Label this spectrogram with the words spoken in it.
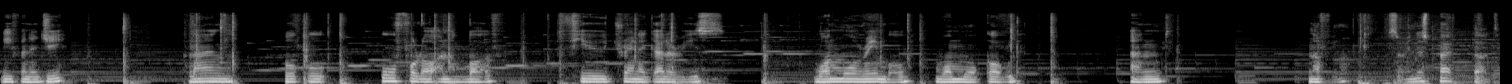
Leaf Energy, Klang, Torkoal, all full and above. Few trainer galleries. One more rainbow, one more gold. And nothing. So in this pack, that.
